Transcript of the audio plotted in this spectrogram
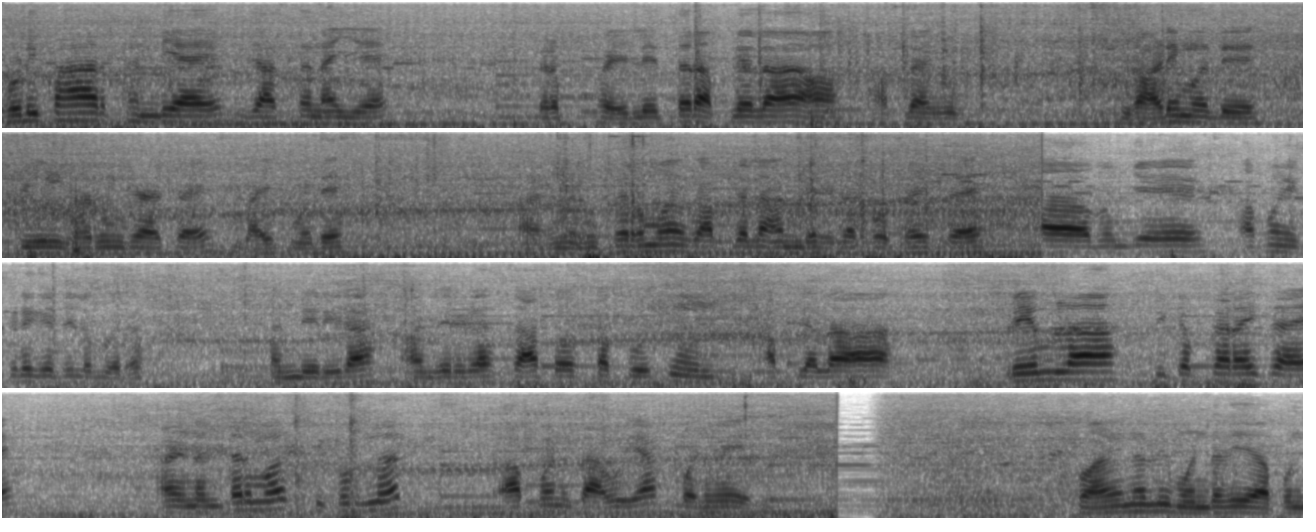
थोडीफार थंडी आहे जास्त नाही आहे. तर पहिले तर आपल्याला आपल्या गाडीमध्ये फ्यूल भरून घ्यायचं आहे बाईकमध्ये आणि नंतर मग आपल्याला अंधेरीला पोचायचं आहे. म्हणजे आपण इकडे गेलेलो बरं अंधेरीला. अंधेरीला सात वाजता पोचून आपल्याला प्रेमला पिकअप करायचं आहे. आणि नंतर मग तिकडूनच आपण जाऊया पनवेल. फायनली मंडळी आपण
